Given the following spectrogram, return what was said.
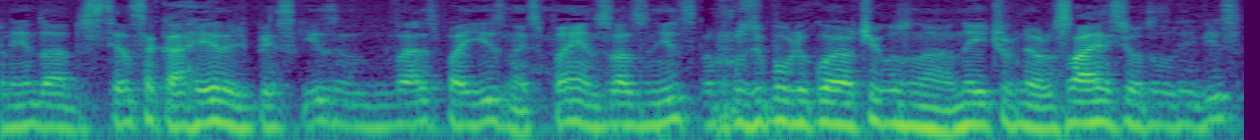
além da extensa carreira de pesquisa pesquisa em vários países, na Espanha, nos Estados Unidos. Inclusive publicou artigos na Nature Neuroscience e outras revistas.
